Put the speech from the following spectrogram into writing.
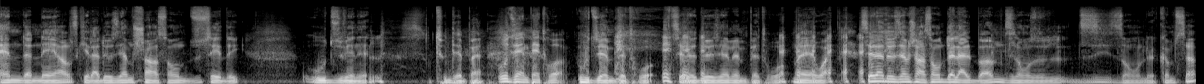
and the Nails, qui est la deuxième chanson du CD ou du vinyle. Tout dépend. Ou du MP3. Ou du MP3. C'est le deuxième MP3. Mais ouais. C'est la deuxième chanson de l'album, disons-le disons-le comme ça.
